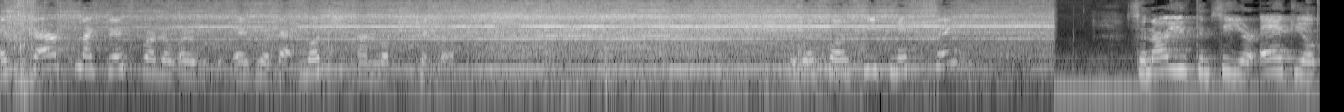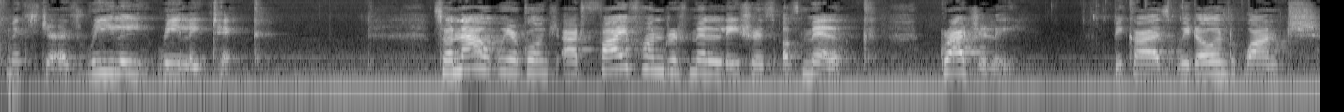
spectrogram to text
It starts like this, but it will, it will get much and much thicker. We're just going to keep mixing. So now you can see your egg yolk mixture is really, really thick. So now we are going to add 500 milliliters of milk gradually because we don't want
